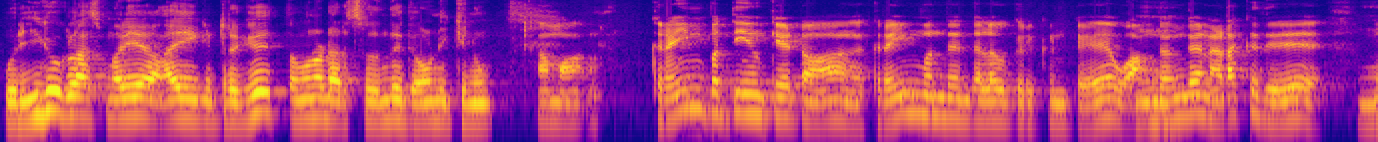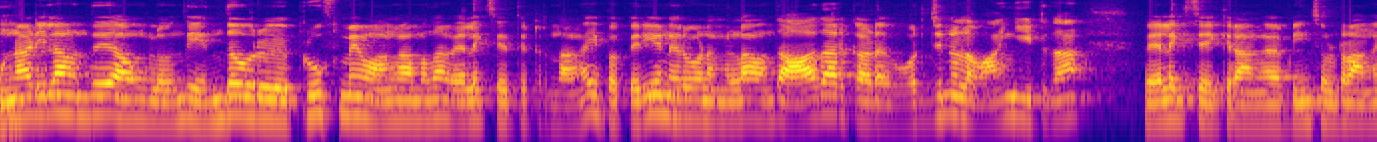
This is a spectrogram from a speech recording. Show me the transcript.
ஒரு ஈகோ கிளாஸ் மாதிரியே ஆகிக்கிட்டு இருக்கு. தமிழ்நாடு அரசு வந்து கவனிக்கணும். ஆமா. கிரைம் பத்தியும் கேட்டோம். அங்க கிரைம் வந்து எந்த அளவுக்கு இருக்குன்ட்டு. அங்கங்க நடக்குது. முன்னாடிலாம் வந்து அவங்கள வந்து எந்த ஒரு ப்ரூஃப்மே வாங்காம தான் வேலைக்கு சேர்த்துட்டு இருந்தாங்க. இப்ப பெரிய நிறுவனங்கள்லாம் வந்து ஆதார் கார்டை ஒரிஜினலை வாங்கிட்டு தான் வேலைக்கு சேர்க்கிறாங்க அப்படின்னு சொல்றாங்க.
